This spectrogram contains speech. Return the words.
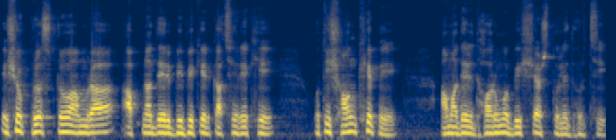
এসব প্রশ্ন আমরা আপনাদের বিবেকের কাছে রেখে অতি সংক্ষেপে আমাদের ধর্ম বিশ্বাস তুলে ধরছি।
